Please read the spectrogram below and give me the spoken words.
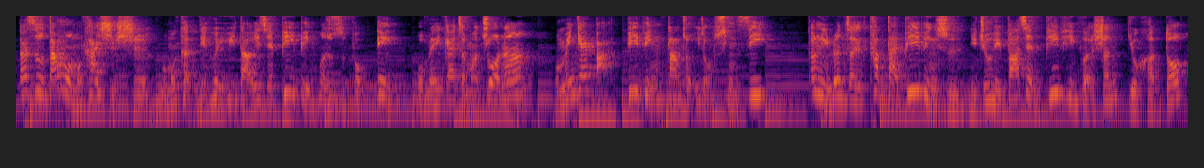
但是当我们开始时，我们肯定会遇到一些批评或者是否定。我们应该怎么做呢？我们应该把批评当做一种信息。当你认真看待批评时，你就会发现批评本身有很多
